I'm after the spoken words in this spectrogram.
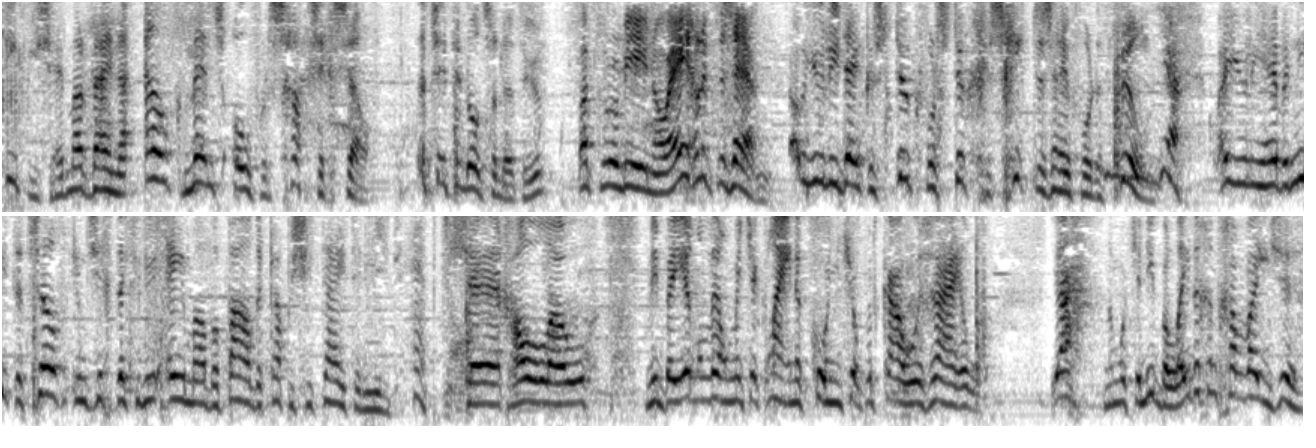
typisch, hè. Maar bijna elk mens overschat zichzelf. Dat zit in onze natuur. Wat probeer je nou eigenlijk te zeggen? Nou, jullie denken stuk voor stuk geschikt te zijn voor de film. Ja. Maar jullie hebben niet het zelfinzicht dat je nu eenmaal bepaalde capaciteiten niet hebt. Zeg, hallo. Wie ben je dan wel met je kleine kontje op het koude zeil? Ja, dan moet je niet beledigend gaan wezen.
